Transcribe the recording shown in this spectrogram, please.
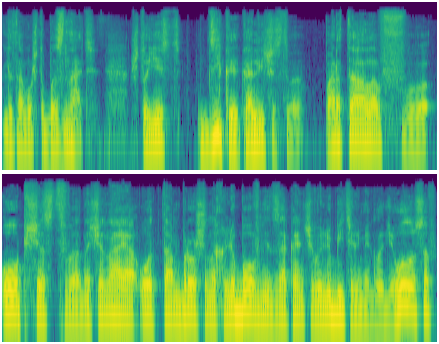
для того, чтобы знать, что есть дикое количество порталов, обществ, начиная от там брошенных любовниц, заканчивая любителями гладиолусов,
